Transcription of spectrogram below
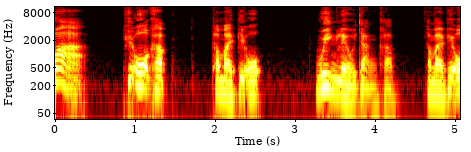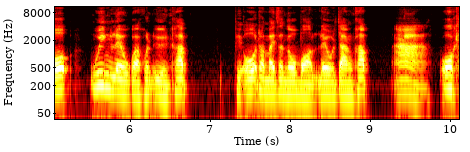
ว่าพี่โอครับทำไมพี่โอวิ่งเร็วจังครับทำไมพี่โอวิ่งเร็วกว่าคนอื่นครับพี่โอทำไมสโนว์บอร์ดเร็วจังครับ อ่าโอเค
